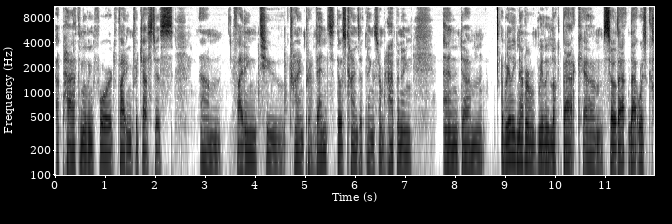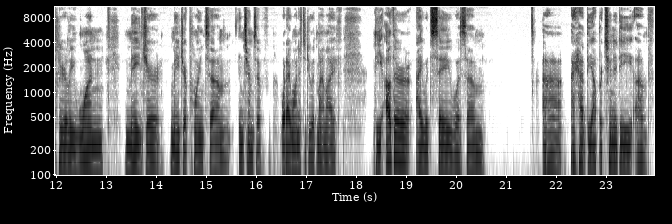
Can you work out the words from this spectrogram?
a path moving forward, fighting for justice, um, fighting to try and prevent those kinds of things from happening. And um, I really never really looked back. Um, so that that was clearly one major major point um, in terms of what I wanted to do with my life. The other, I would say, was um, uh, I had the opportunity of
